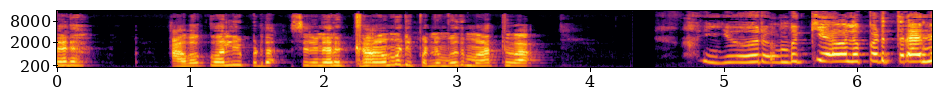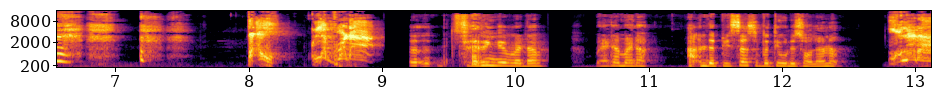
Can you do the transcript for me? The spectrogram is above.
மேடம் அவ குரல் இப்படிதான். சில நேரம் காமெடி பண்ணும்போது மாத்துவா. ஐயோ ரொம்ப கேவலப்படுத்துறானே. சரிங்க மேடம். மேடம் மேடம் அந்த பிசாசு பத்தி ஒன்று சொல்லணும். என்னடா?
